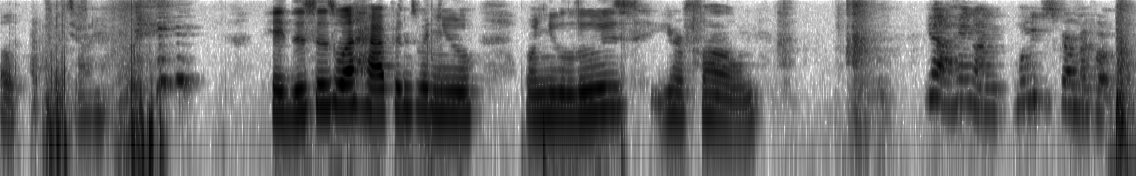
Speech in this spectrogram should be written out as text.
Oh, it's on. Okay, this is what happens when you when you lose your phone. Yeah. Hang on. Let me just grab my phone.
